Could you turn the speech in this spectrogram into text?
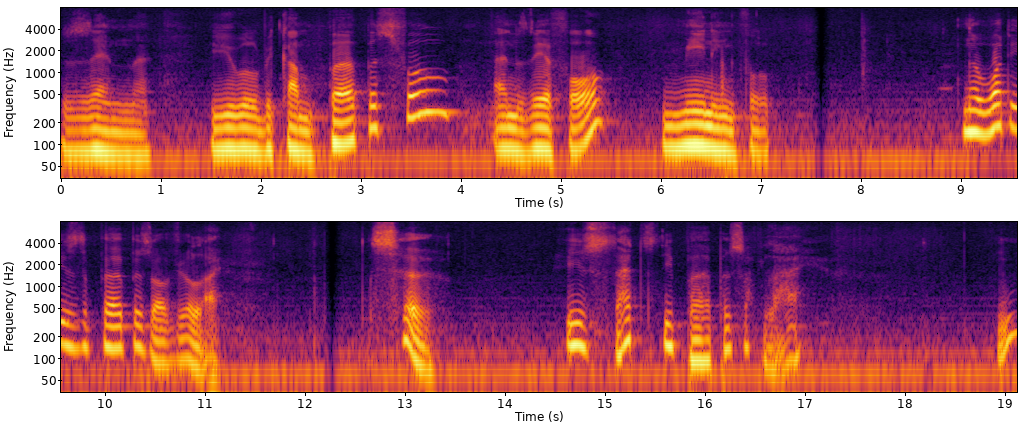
then you will become purposeful and therefore meaningful. Now, what is the purpose of your life? So, is that the purpose of life? Hmm?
